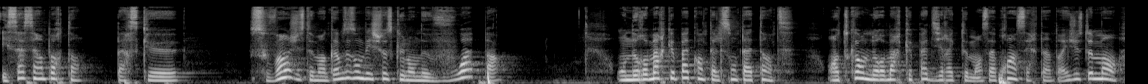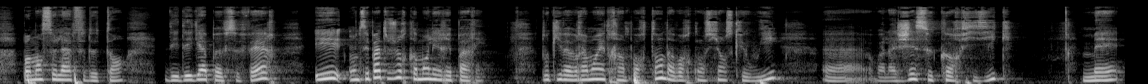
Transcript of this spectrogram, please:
Et ça, c'est important parce que souvent, justement, comme ce sont des choses que l'on ne voit pas, on ne remarque pas quand elles sont atteintes. En tout cas, on ne le remarque pas directement. Ça prend un certain temps. Et justement, pendant ce laps de temps, des dégâts peuvent se faire et on ne sait pas toujours comment les réparer. Donc, il va vraiment être important d'avoir conscience que oui, euh, voilà, j'ai ce corps physique, mais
